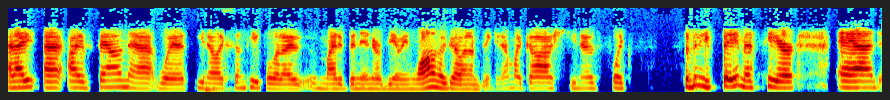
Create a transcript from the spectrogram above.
And I, I I've found that with you know like some people that I might have been interviewing long ago, and I'm thinking, oh my gosh, you know, it's like somebody famous here, and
